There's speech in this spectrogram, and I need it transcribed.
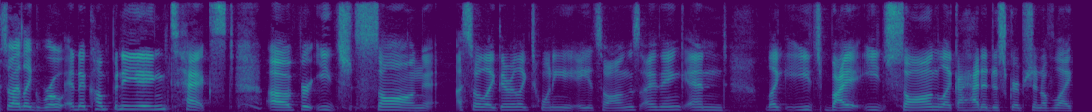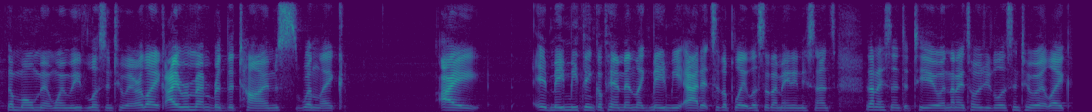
so I like wrote an accompanying text uh for each song. So like there were like 28 songs, I think, and like each by each song like I had a description of like the moment when we've listened to it or like I remembered the times when like I it made me think of him and like made me add it to the playlist if that made any sense. And then I sent it to you and then I told you to listen to it like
